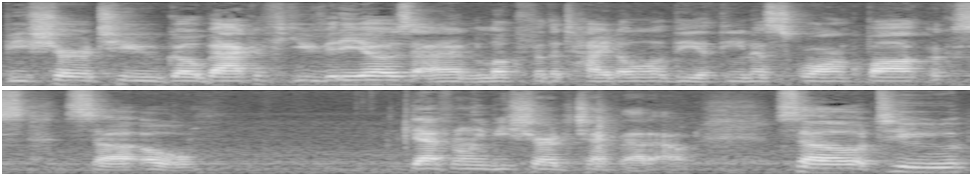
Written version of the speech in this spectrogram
be sure to go back a few videos and look for the title of the Athena Squonk box. So oh, definitely be sure to check that out. So to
